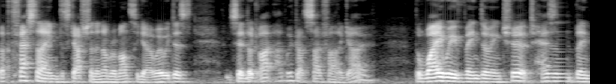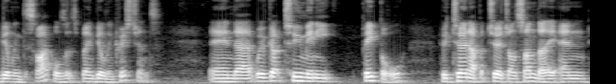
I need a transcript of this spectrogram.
a fascinating discussion a number of months ago where we just said, look, I, we've got so far to go. The way we've been doing church hasn't been building disciples, it's been building Christians. And uh, we've got too many people who turn up at church on Sunday and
